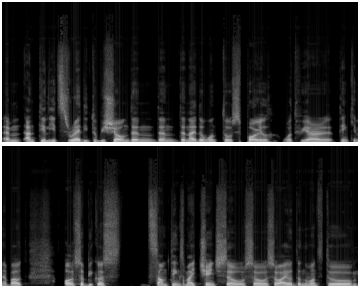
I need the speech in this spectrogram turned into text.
um, until it's ready to be shown, then then then I don't want to spoil what we are thinking about. Also because some things might change, so so so I don't want to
